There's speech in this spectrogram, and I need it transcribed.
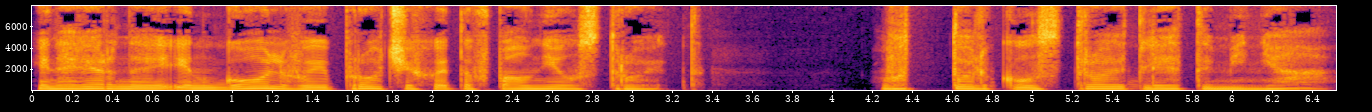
и, наверное, Ингольва и прочих это вполне устроит. Вот только устроит ли это меня?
